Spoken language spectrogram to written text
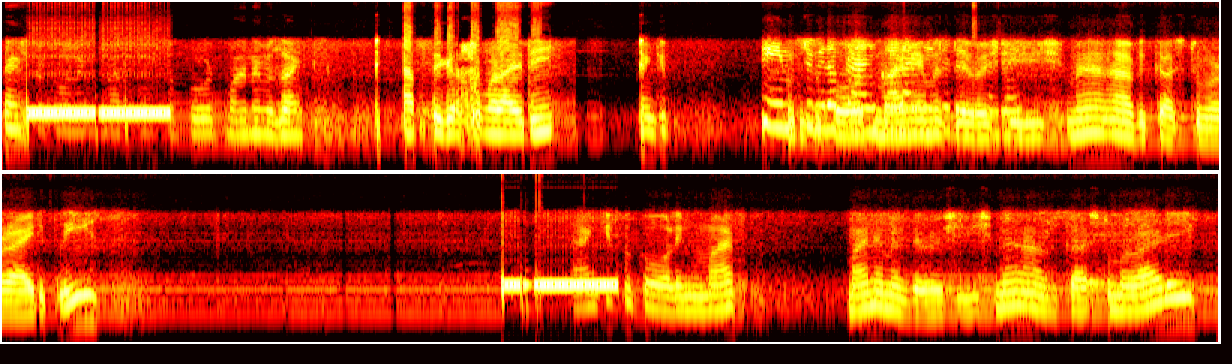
Thanks for calling my phone support. My name is Ankit. Have the customer ID? thank you. Seems for to be the prank call. My name is. Devashish. May I have a customer ID, please? Thank you for calling my. My name is Devashish. May I have your customer ID?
